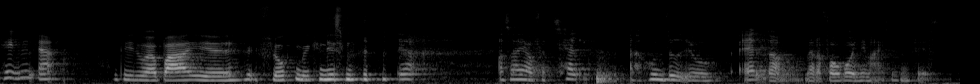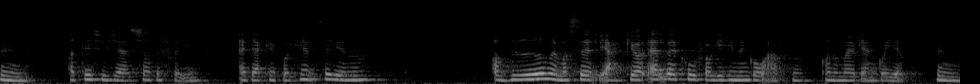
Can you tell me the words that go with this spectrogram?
Helt vildt. Ja. Fordi du er bare i øh, flugtmekanisme. Ja. Og så har jeg jo fortalt, at hun ved jo alt om, hvad der foregår inde i mig til sådan en fest. Mm. Og det synes jeg er så befriende, at jeg kan gå hen til hende og vide med mig selv, at jeg har gjort alt, hvad jeg kunne for at give hende en god aften, og nu må jeg gerne gå hjem. Mm.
